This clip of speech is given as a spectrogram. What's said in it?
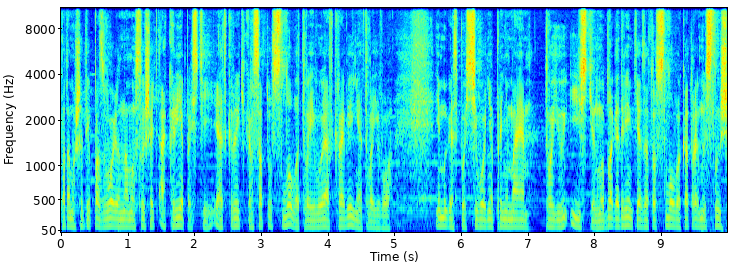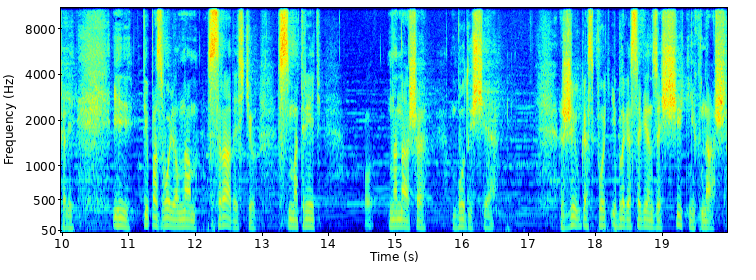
потому что Ты позволил нам услышать о крепости и открыть красоту Слова Твоего и откровения Твоего. И мы, Господь, сегодня принимаем Твою истину. Мы благодарим Тебя за то Слово, которое мы слышали. И Ты позволил нам с радостью смотреть на наше будущее. Жив Господь и благословен защитник наш,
